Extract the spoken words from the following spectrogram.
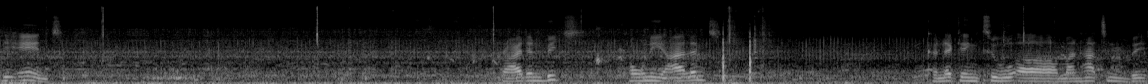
At the end. Brighton Beach, Coney Island, connecting to uh, Manhattan Beach.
